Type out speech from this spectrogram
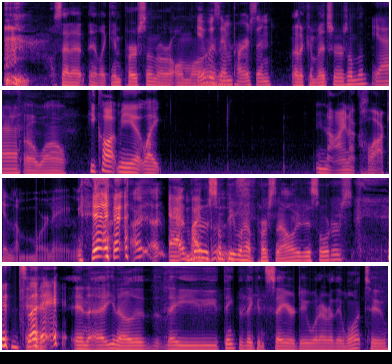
was that at, at, like in person or online? It was in person." at a convention or something. Yeah. Oh wow. He caught me at like nine o'clock in the morning. I, I I've noticed some people have personality disorders, and, like, and uh, you know they think that they can say or do whatever they want to.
